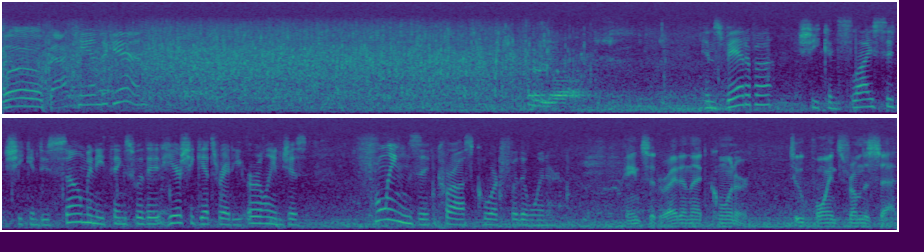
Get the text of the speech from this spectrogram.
Whoa, backhand again. And Zvereva, she can slice it. She can do so many things with it. Here she gets ready early and just flings it cross court for the winner. Paints it right in that corner. Two points from the set.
